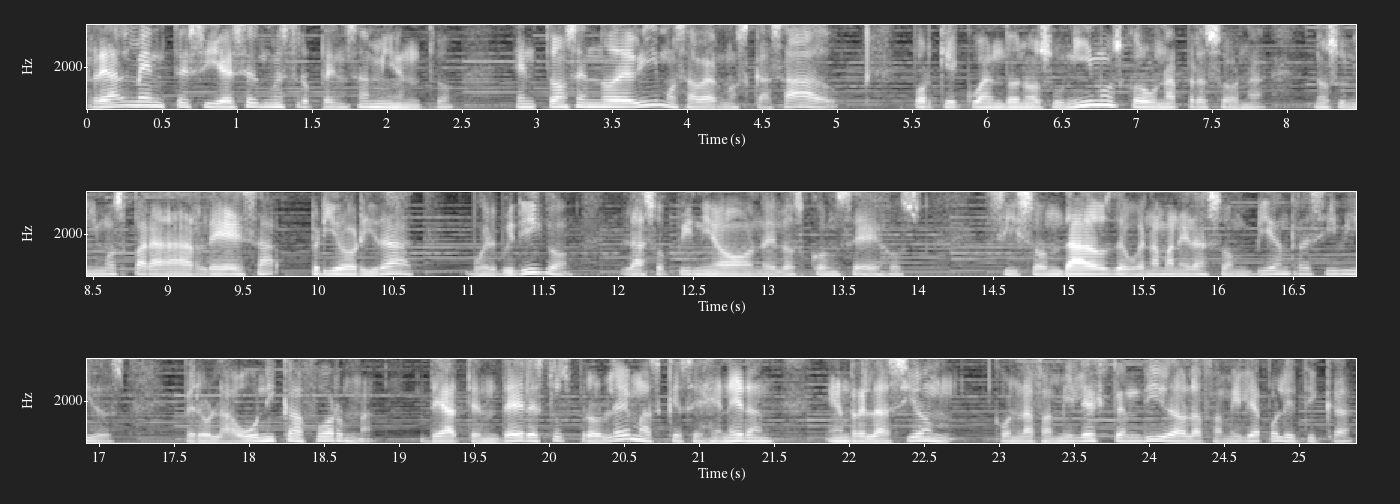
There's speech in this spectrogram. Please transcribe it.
Realmente si ese es nuestro pensamiento, entonces no debimos habernos casado, porque cuando nos unimos con una persona, nos unimos para darle esa prioridad. Vuelvo y digo, las opiniones, los consejos, si son dados de buena manera, son bien recibidos, pero la única forma de atender estos problemas que se generan en relación con la familia extendida o la familia política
